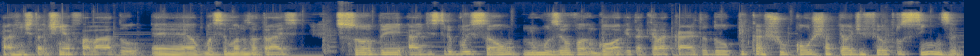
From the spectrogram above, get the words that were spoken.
A gente tá, tinha falado é, algumas semanas atrás sobre a distribuição no Museu Van Gogh daquela carta do Pikachu com o chapéu de feltro cinza,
